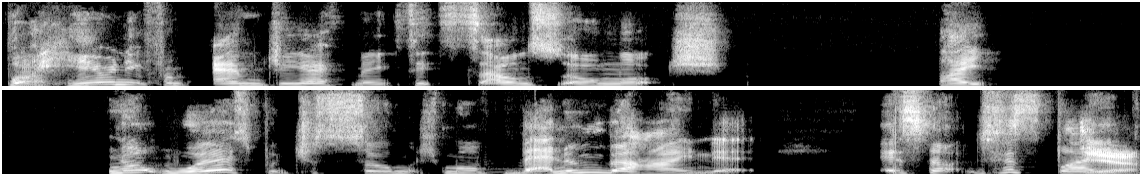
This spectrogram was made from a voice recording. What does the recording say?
But Right. hearing it from MJF makes it sound so much like not worse, but just so much more venom behind it. It's not just like Yeah.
